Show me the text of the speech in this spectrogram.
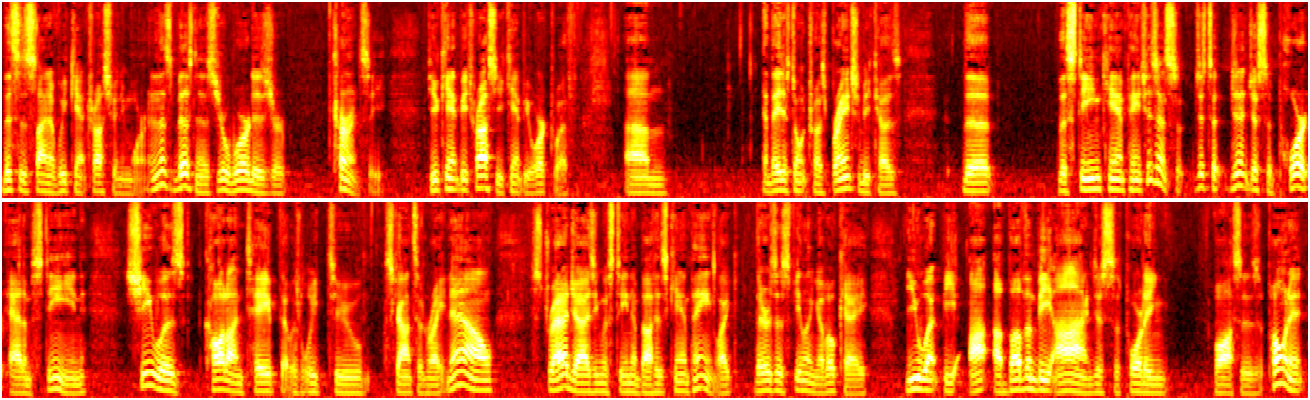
this is a sign of we can't trust you anymore. In this business, your word is your currency. If you can't be trusted, you can't be worked with. Um, and they just don't trust Brandtjen because the the Steen campaign she doesn't just didn't just support Adam Steen. She was caught on tape that was leaked to Wisconsin right now, strategizing with Steen about his campaign. Like there's this feeling of okay, you went be, uh, above and beyond just supporting Vos's opponent.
